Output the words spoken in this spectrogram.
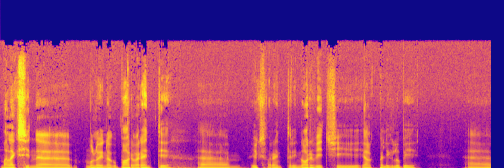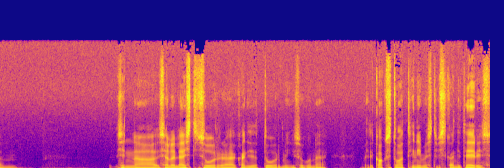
Ma läksin, äh, mul oli nagu paar varianti. Ähm, üks variant oli Norwichi jalgpalliklubi. Ähm, sinna, seal oli hästi suur äh, kandidatuur, mingisugune ma ei tea, kaks tuhat inimest vist kandideeris,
